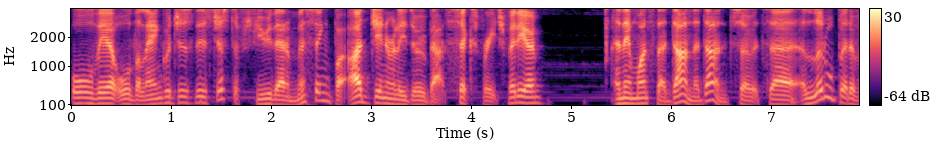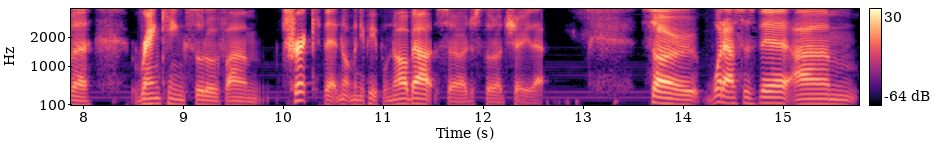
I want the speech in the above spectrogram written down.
all there, all the languages. There's just a few that are missing, but I generally do about six for each video. And then once they're done, they're done. So it's a, a little bit of a ranking sort of um, trick that not many people know about. So I just thought I'd show you that. So what else is there? Um,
